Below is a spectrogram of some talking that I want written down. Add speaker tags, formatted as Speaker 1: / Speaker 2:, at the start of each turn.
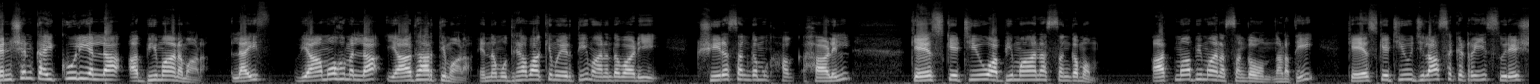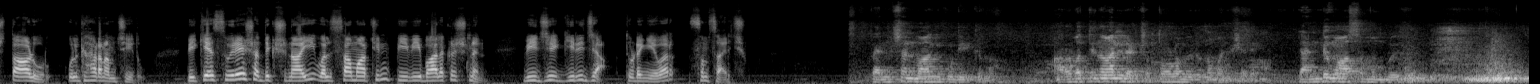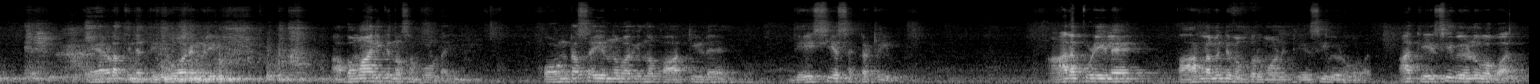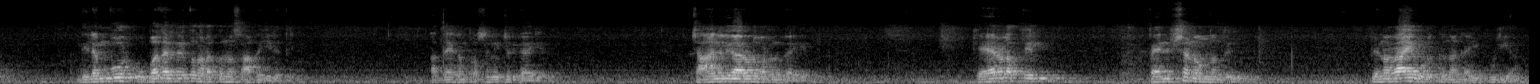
Speaker 1: Pension കൈക്കൂലിയല്ല അഭിമാനമാണ്. Life വ്യാമോഹമല്ല യാഥാർത്ഥ്യമാണ് എന്ന മുദ്രാവാക്യമുയർത്തി മാനന്തവാടി ക്ഷീരസംഗം ഹാളിൽ K S K T U അഭിമാന സംഗമം ആത്മാഭിമാന സംഗമം നടത്തി K S K T U ജില്ലാ സെക്രട്ടറി സുരേഷ് താളൂർ ഉദ്ഘാടനം ചെയ്തു. പി കെ സുരേഷ് അധ്യക്ഷനായി Valsa Martin P V Balakrishnan V J Girija തുടങ്ങിയവർ സംസാരിച്ചു.
Speaker 2: പെൻഷൻ വാങ്ങിക്കൊണ്ടിരിക്കുന്ന അറുപത്തിനാല് ലക്ഷത്തോളം വരുന്ന മനുഷ്യരെ രണ്ട് മാസം മുമ്പ് കേരളത്തിന്റെ തെരുവോരങ്ങളിൽ അപമാനിക്കുന്ന സംഭവം ഉണ്ടായി. കോൺഗ്രസ് എന്ന് പറയുന്ന പാർട്ടിയുടെ ദേശീയ സെക്രട്ടറിയും ആലപ്പുഴയിലെ പാർലമെന്റ് മെമ്പറുമാണ് കെ സി വേണുഗോപാൽ. ആ കെ സി വേണുഗോപാൽ നിലമ്പൂർ ഉപതെരഞ്ഞെടുപ്പ് നടക്കുന്ന സാഹചര്യത്തിൽ അദ്ദേഹം പ്രസംഗിച്ചൊരു കാര്യം ചാനലുകാരോട് പറഞ്ഞൊരു കാര്യം. കേരളത്തിൽ പെൻഷൻ എന്നത് പിണറായി കൊടുക്കുന്ന കൈക്കൂലിയാണ്.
